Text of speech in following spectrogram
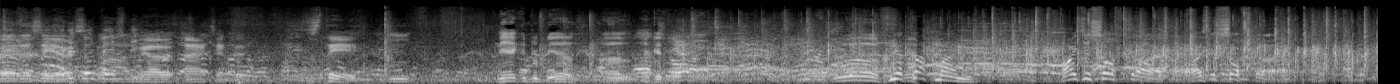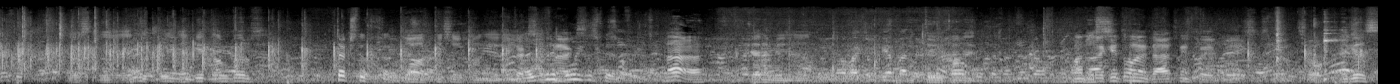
nee, dis die eerste plan om jou agent te stay. Nee, ek probeer. Uh, ek het Wow, Nee, kak man. Hy's 'n soft try. Hy's 'n soft try. dis nee, ek het ek het amper Tuks toe gegaan. ja, dis ek van hier. Hy het vir die Bulls gespeel. Nou, Academy. Ja. Toe gaan ek. want ek het onder 13 vir die Bulls gespeel. So, Ek is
